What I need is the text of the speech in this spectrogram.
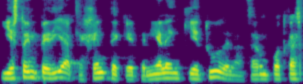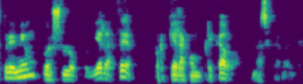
y esto impedía que gente que tenía la inquietud de lanzar un podcast premium, pues lo pudiera hacer, porque era complicado, básicamente.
